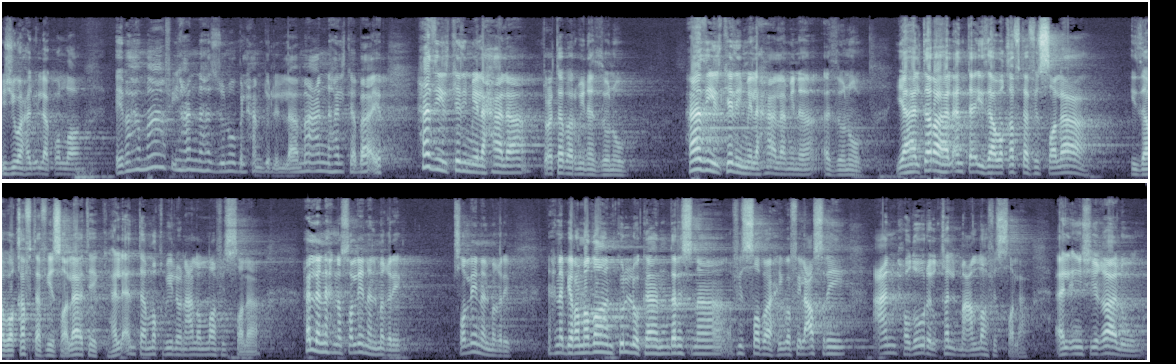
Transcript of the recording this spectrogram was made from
بيجي واحد يقول لك والله إيه ما في عنا هالذنوب الحمد لله ما عنا هالكبائر. هذه الكلمة لحالها تعتبر من الذنوب. هذه الكلمة لحالها من الذنوب. يا هل ترى هل أنت إذا وقفت في الصلاة إذا وقفت في صلاتك هل أنت مقبل على الله في الصلاة؟ هلأ نحن صلينا المغرب صلينا المغرب. نحن برمضان كله كان درسنا في الصباح وفي العصر عن حضور القلب مع الله في الصلاة. الانشغال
